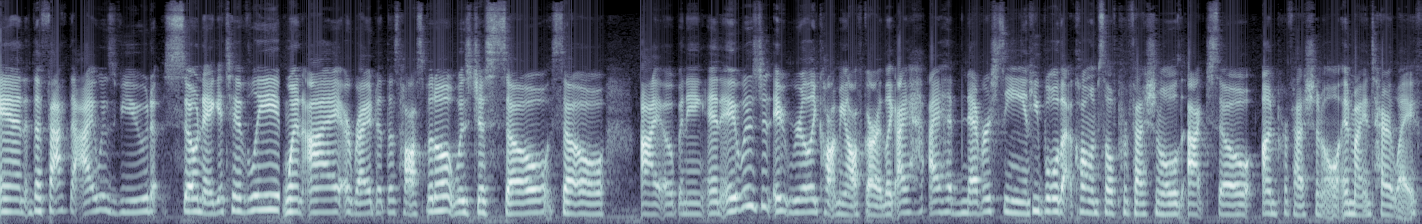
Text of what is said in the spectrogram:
And the fact that I was viewed so negatively when I arrived at this hospital was just so so eye-opening and it was just it really caught me off guard. Like I, I have never seen people that call themselves professionals act so unprofessional in my entire life.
